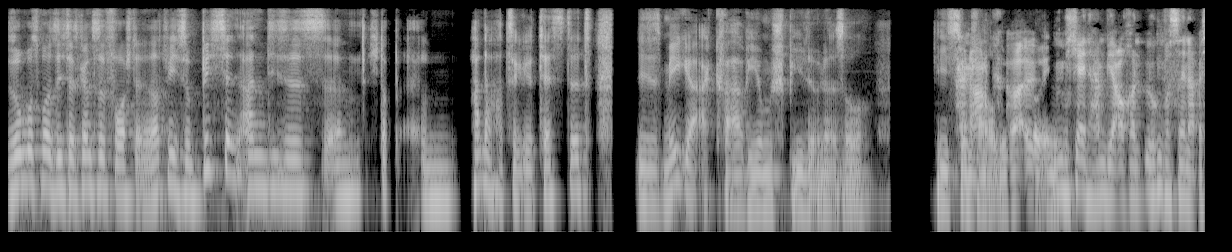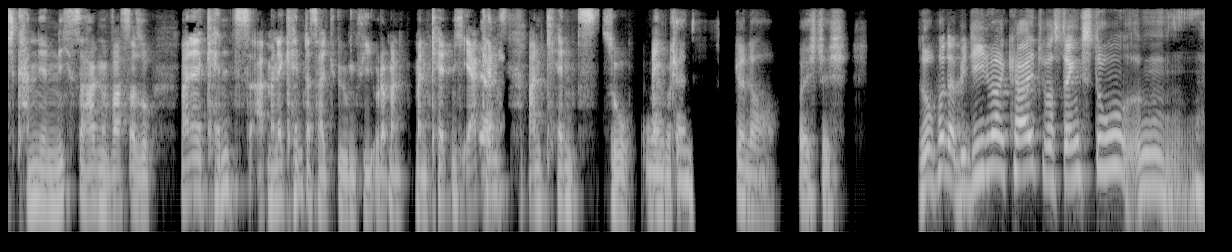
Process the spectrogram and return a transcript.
so muss man sich das Ganze vorstellen. Das hat mich so ein bisschen an dieses, ähm, ich glaube, ähm, Hanna hatte getestet, dieses Mega-Aquarium-Spiel oder so. Hieß Keine Ahnung. Aber So mich erinnern wir auch an irgendwas erinnern, aber ich kann dir nicht sagen, was. Also man erkennt's, man erkennt das halt irgendwie. Oder man, man kennt nicht erkennt's, man kennt's. So. Man kennt's. Genau, richtig. So, von der Bedienbarkeit, was denkst du? Ähm,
